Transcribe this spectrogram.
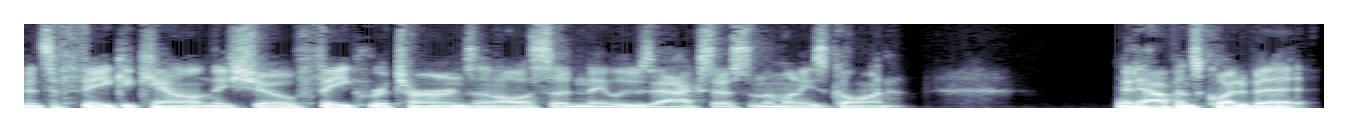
and it's a fake account. And they show fake returns, and all of a sudden they lose access, and the money's gone. It happens quite a bit.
